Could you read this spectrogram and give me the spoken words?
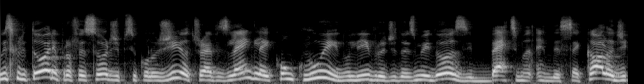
O escritor e professor de psicologia, Travis Langley, conclui no livro de 2012, Batman and the Psychology,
